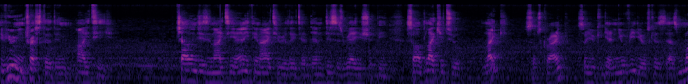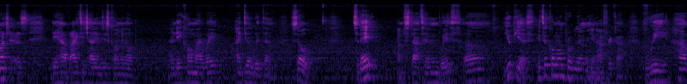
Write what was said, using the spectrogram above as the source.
if you're interested in IT, challenges in IT, anything IT related, then this is where you should be. So I'd like you to like, subscribe, so you can get new videos. Because as much as they have IT challenges coming up, and they come my way, I deal with them. So today I'm starting with uh, UPS. It's a common problem in Africa. We have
